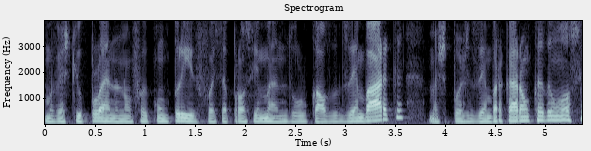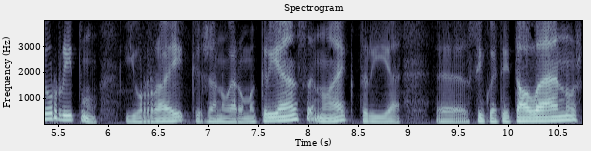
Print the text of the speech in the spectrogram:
uma vez que o plano não foi cumprido, foi-se aproximando do local de desembarque, mas depois desembarcaram cada um ao seu ritmo. E o rei, que já não era uma criança, não é? Que teria uh, 50 e tal anos,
